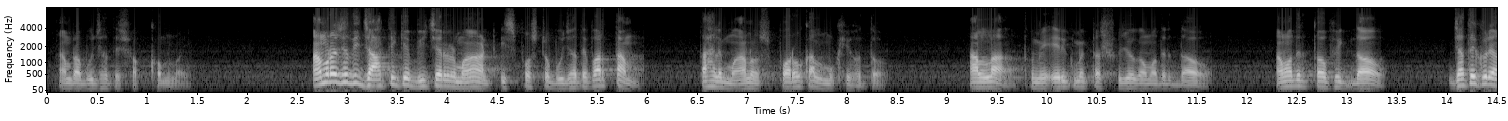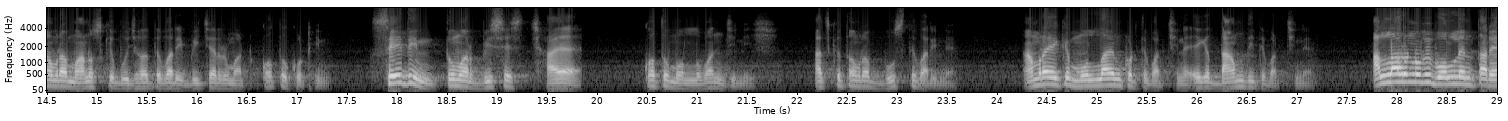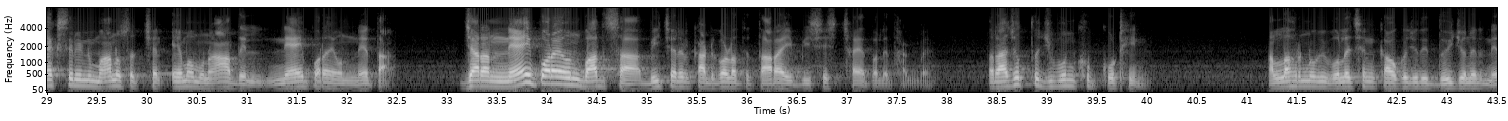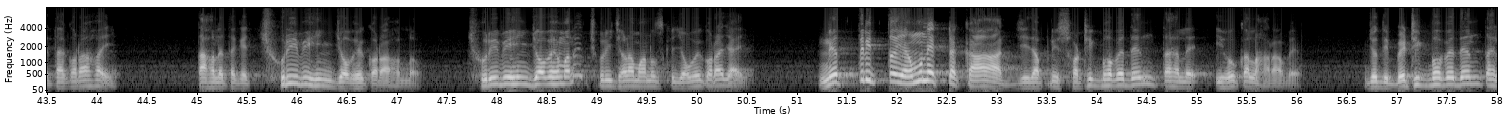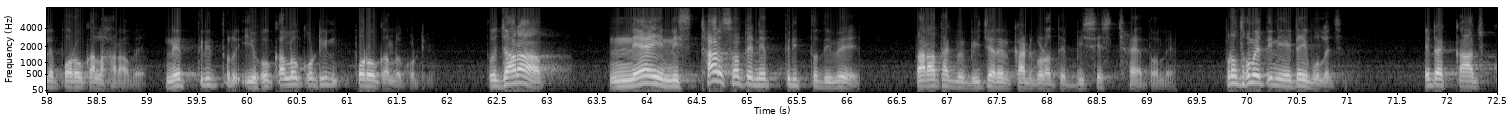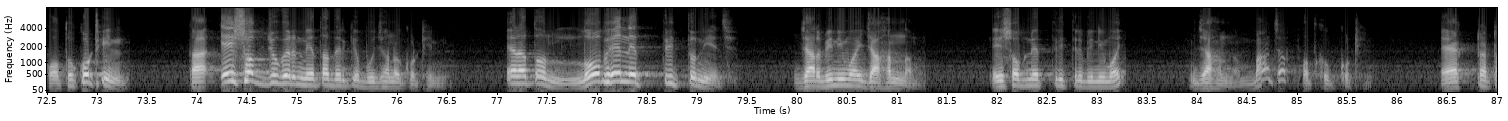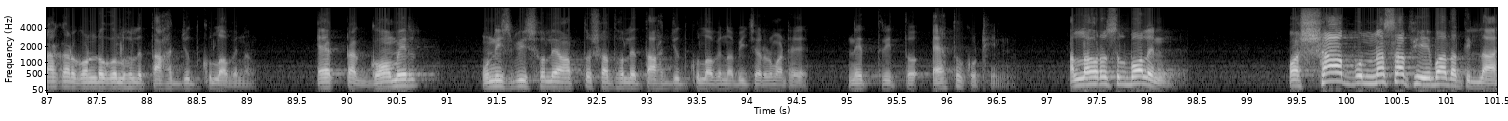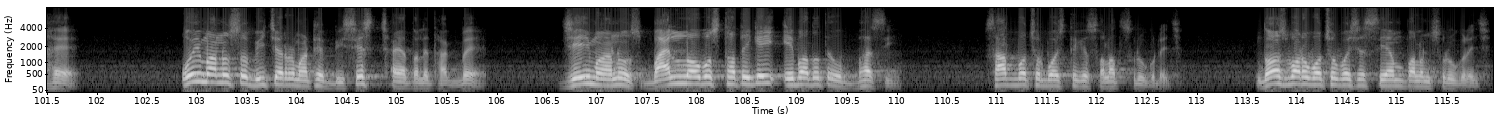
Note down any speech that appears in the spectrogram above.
আমরা বুঝাতে সক্ষম নই। আমরা যদি জাতিকে বিচারের মাঠ স্পষ্ট বুঝাতে পারতাম, তাহলে মানুষ পরকালমুখী হতো। আল্লাহ, তুমি এরকম একটা সুযোগ আমাদের দাও, আমাদের তৌফিক দাও, যাতে করে আমরা মানুষকে বুঝাতে পারি বিচারের মাঠ কত কঠিন। সেই দিন তোমার বিশেষ ছায়া কত মূল্যবান জিনিস। আজকে তো আমরা বুঝতে পারি না। আমরা একে মূল্যায়ন করতে পারছি না, একে দাম দিতে পারছি না। আল্লাহর নবী বললেন, তার এক শ্রেণির মানুষ হচ্ছেন এমামুন আদেল, ন্যায়পরায়ণ নেতা। যারা ন্যায়পরায়ণ বাদশাহ, বিচারের কাঠগড়াতে তারাই বিশেষ ছায়াতলে থাকবে। রাজত্ব জীবন খুব কঠিন। আল্লাহর নবী বলেছেন, কাউকে যদি দুইজনের নেতা করা হয়, তাহলে তাকে ছুরিবিহীন জবে করা হলো। ছুরিবিহীন জবে মানে ছুরি ছাড়া মানুষকে জবে করা যায়। নেতৃত্ব এমন একটা কাজ যে আপনি সঠিকভাবে দেন, তাহলে ইহকাল হারাবে। যদি বেঠিকভাবে দেন, তাহলে পরকাল হারাবে। নেতৃত্বর ইহকালও কঠিন, পরকালও কঠিন। তো যারা ন্যায় নিষ্ঠার সাথে নেতৃত্ব দিবে, তারা থাকবে বিচারের কাঠগড়াতে বিশেষ ছায়াতলে প্রথমে তিনি এটাই বলেছেন, এটা কাজ কত কঠিন, তা এইসব যুগের নেতাদেরকে বোঝানো কঠিন। এরা তো লোভে নেতৃত্ব নিয়েছে, যার বিনিময় জাহান্নাম। এইসব নেতৃত্বের বিনিময় জাহান্নাম। বাঁচার পথ খুব কঠিন। একটা টাকার গন্ডগোল হলে তাহাজুদ কুলাবে না। একটা গমের উনিশ বিশ হলে আত্মসাত হলে তাহাজুদ কুলাবে না বিচারের মাঠে। নেতৃত্ব এত কঠিন। আল্লাহ রসুল বলেন অসাবুন্নাসাফি এবাদাতিল্লাহ ওই মানুষও বিচারের মাঠে বিশেষ ছায়াতলে থাকবে। যেই মানুষ বাল্য অবস্থা থেকেই এবাদতে অভ্যাসী, সাত বছর বয়স থেকে সলাৎ শুরু করেছে, দশ বারো বছর বয়সে শ্যাম পালন শুরু করেছে।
